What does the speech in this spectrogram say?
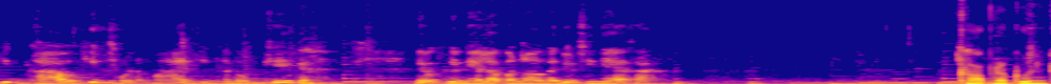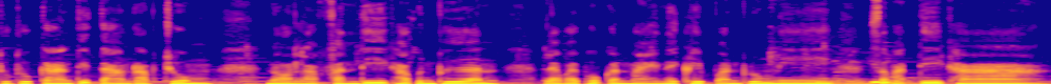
กินข้าวกินผลไม้กินขนมเค้กกัน เดี๋ยวคืนนี้เราก็นอนกันอยู่ที่เนี่ยค่ะ ขอบพระคุณทุกๆการติดตามรับชม นอนหลับฝันดีค่ะเพื่อนๆ และไว้พบกันใหม่ในคลิปวันพรุ่งนี้ สวัสดีค่ะ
